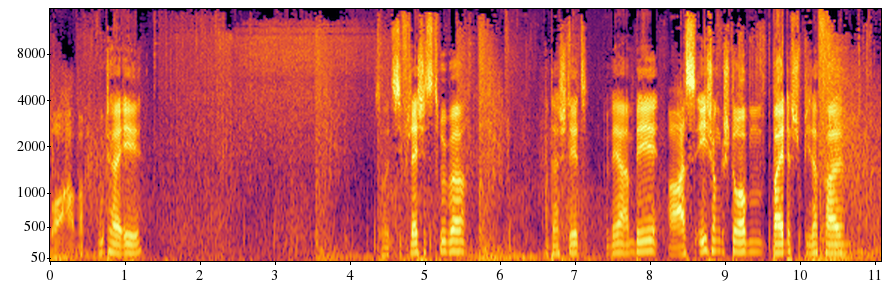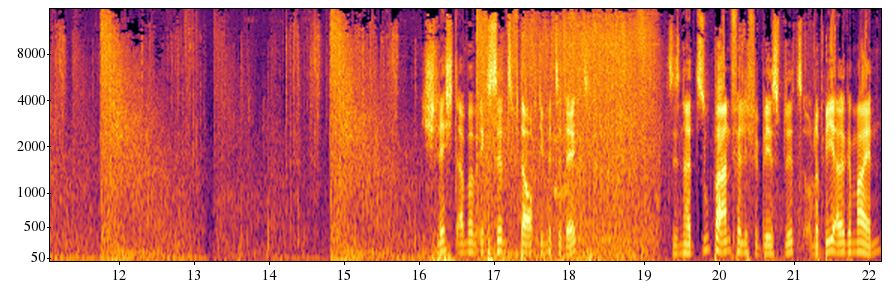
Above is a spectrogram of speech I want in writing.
Boah, aber guter E. So, jetzt die Flash ist drüber. Und da steht, wer am B? Oh, ist eh schon gestorben. Beide Spieler fallen. Wie schlecht aber Extensive da auch die Mitte deckt. Sie sind halt super anfällig für B-Split oder B allgemein.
